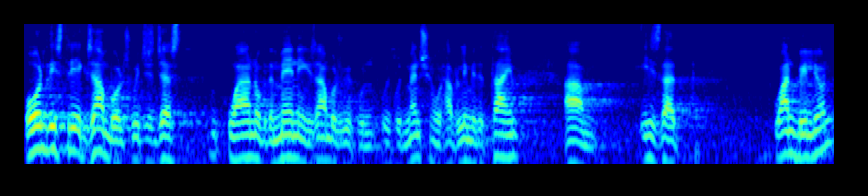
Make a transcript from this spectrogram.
All these three examples, which is just one of the many examples we could, we could mention, we have limited time, um, is that 1 billion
